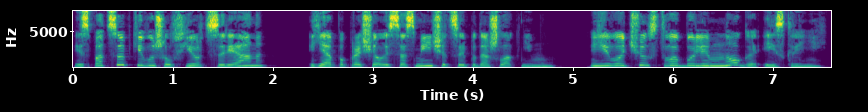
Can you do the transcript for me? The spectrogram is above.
Из подсобки вышел Фьорд Сориана я попрощалась со сменщицей и подошла к нему. Его чувства были много искренней.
